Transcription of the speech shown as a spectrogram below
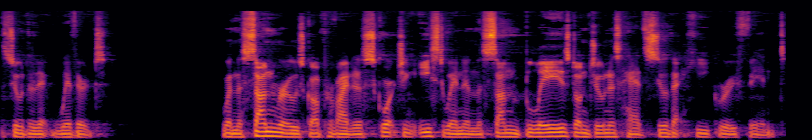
so that it withered. When the sun rose, God provided a scorching east wind, and the sun blazed on Jonah's head so that he grew faint.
